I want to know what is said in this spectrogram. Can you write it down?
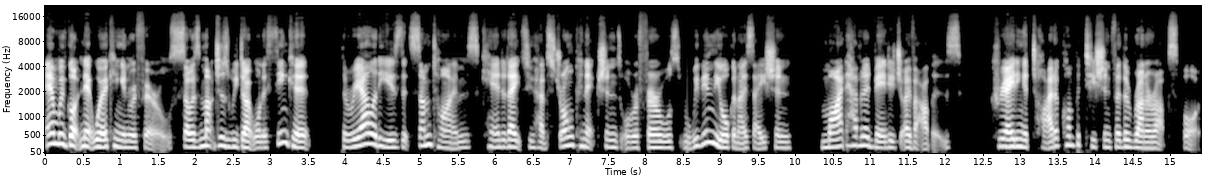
And we've got networking and referrals. So, as much as we don't want to think it, the reality is that sometimes candidates who have strong connections or referrals within the organisation might have an advantage over others, creating a tighter competition for the runner up spot.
